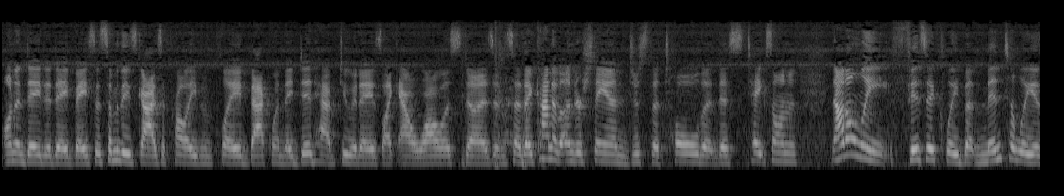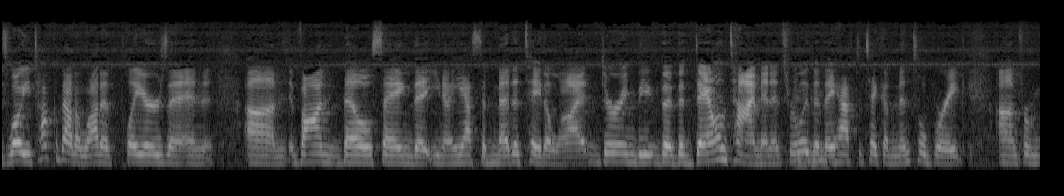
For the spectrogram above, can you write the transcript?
on a day-to-day basis. Some of these guys have probably even played back when they did have two-a-days, like Al Wallace does, and so they kind of understand just the toll that this takes on, not only physically but mentally as well. You talk about a lot of players and um, Vonn Bell saying that you know he has to meditate a lot during the, the, the downtime, and it's really that they have to take a mental break um, from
